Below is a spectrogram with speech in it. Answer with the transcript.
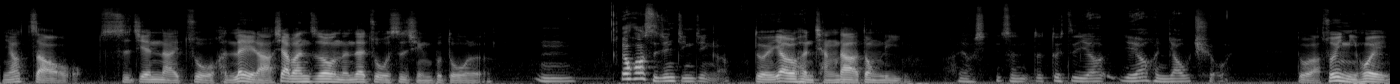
你要找时间来做，很累啦。下班之后能再做的事情不多了。嗯，要花时间精进了。对，要有很强大的动力。要真的对自己要也要很要求，对啊，所以你会，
